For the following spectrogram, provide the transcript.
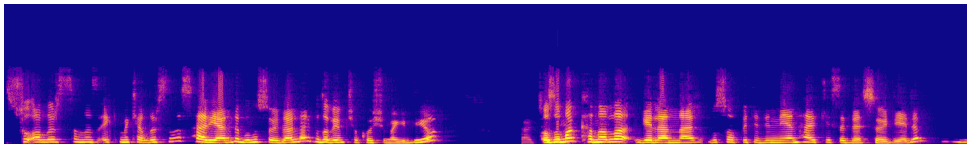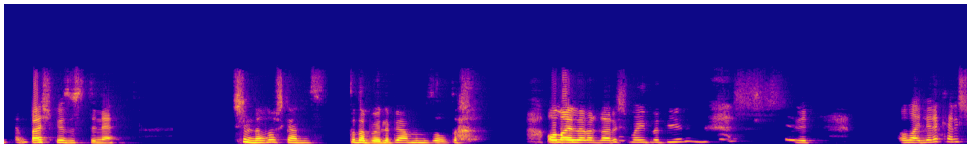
su alırsınız, ekmek alırsınız. Her yerde bunu söylerler. Bu da benim çok hoşuma gidiyor. O zaman kanala gelenler, bu sohbeti dinleyen herkese de söyleyelim. Baş göz üstüne. Şimdiden hoş geldiniz. Bu da böyle bir anımız oldu. Olaylara karışmayın da diyelim mi? Evet. Olaylara karışma.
